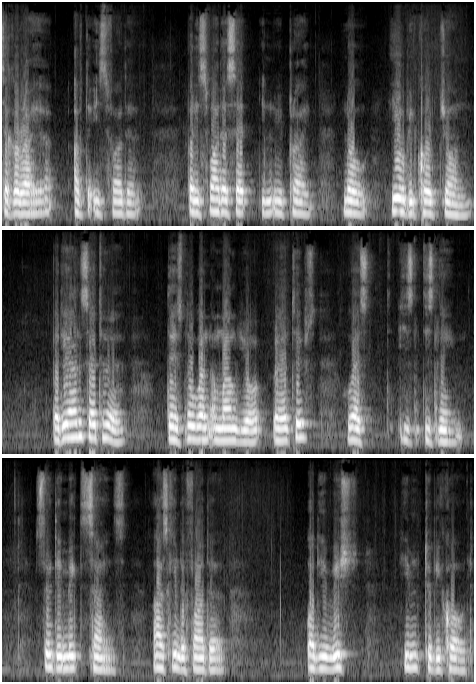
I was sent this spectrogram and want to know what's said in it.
Zechariah after his father. But his father said in reply, No, he will be called John. But he answered her, There is no one among your relatives who has his, this name. So they made signs, asking the father what he wished him to be called.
